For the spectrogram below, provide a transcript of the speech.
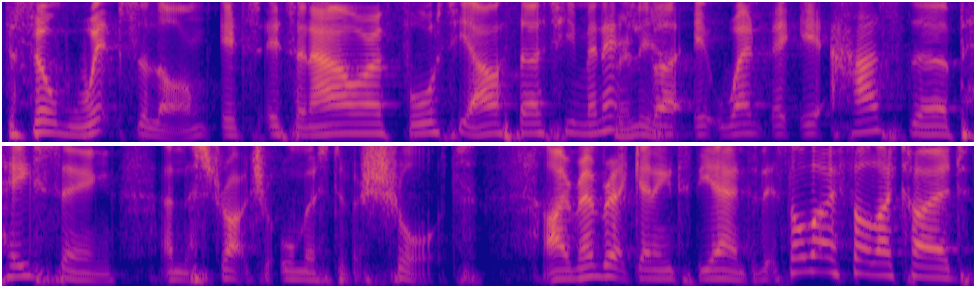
the film whips along. It's it's an hour, forty hour, thirty minutes, Brilliant. but it went. It, it has the pacing and the structure almost of a short. I remember it getting to the end, and it's not that I felt like I'd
